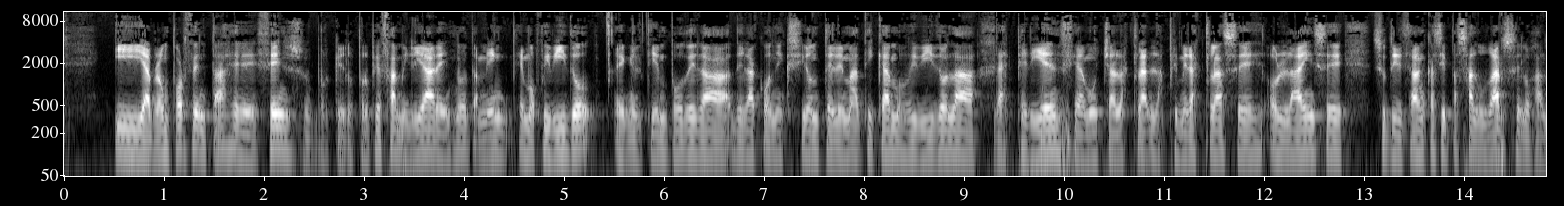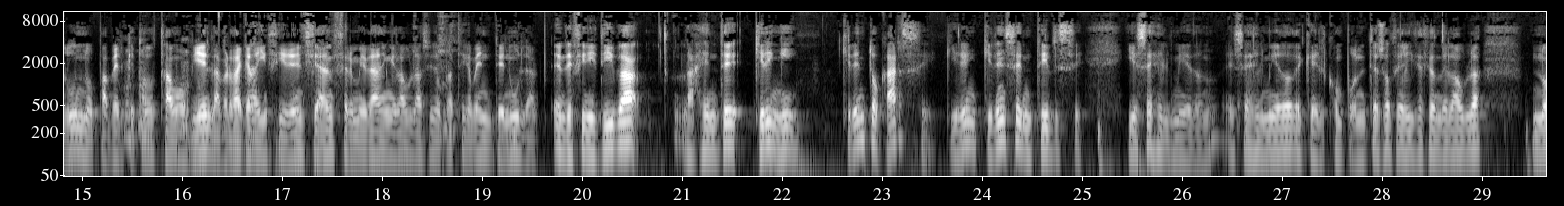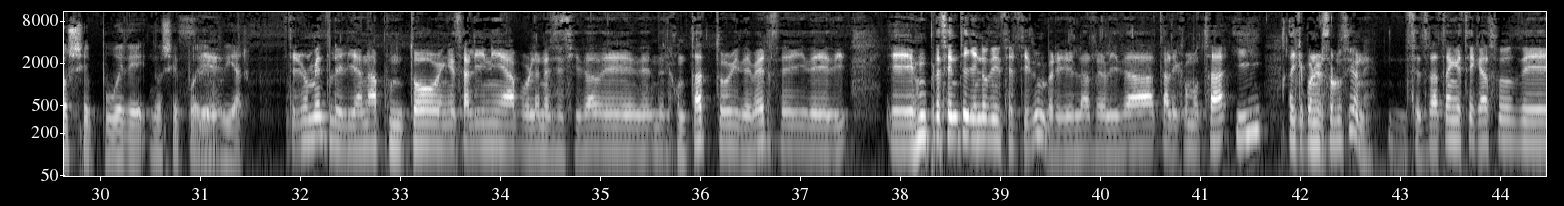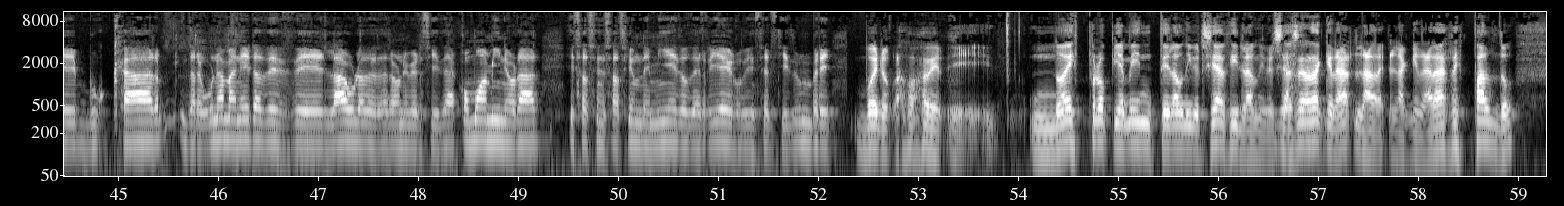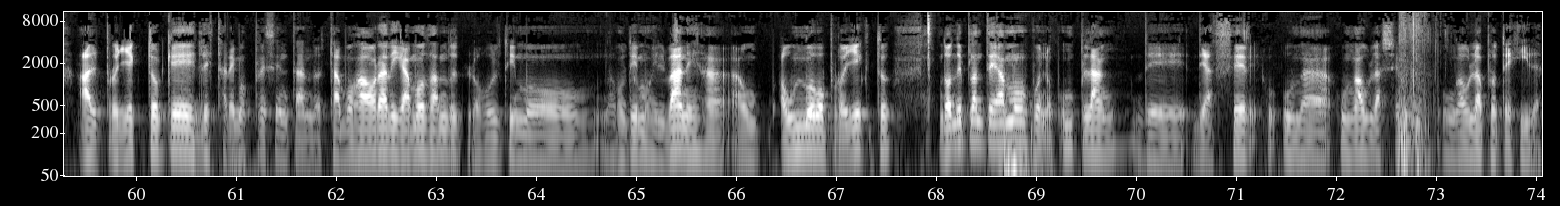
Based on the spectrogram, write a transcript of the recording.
y habrá un porcentaje de descenso, porque los propios familiares, ¿no? También hemos vivido, en el tiempo de la, de la conexión telemática, hemos vivido la, la experiencia, muchas las, las primeras clases online se, se utilizaban casi para saludarse los alumnos, para ver que todos estamos bien. La verdad que la incidencia de enfermedad en el aula ha sido prácticamente nula. En definitiva, la gente quiere ir, quieren tocarse, quieren, quieren sentirse. Y ese es el miedo, ¿no? Ese es el miedo de que el componente de socialización del aula no se puede, no se puede obviar. Anteriormente Liliana apuntó en esa línea por la necesidad del contacto y de verse y de, es un presente lleno de incertidumbre, la realidad tal y como está y hay que poner soluciones. Se trata en este caso de buscar de alguna manera desde el aula, desde la universidad, cómo aminorar esa sensación de miedo, de riesgo, de incertidumbre. Bueno, vamos a ver, eh, no es propiamente la universidad, es decir, la universidad será la que, la, la que dará respaldo al proyecto que le estaremos presentando. Estamos ahora, digamos, dando los últimos, los últimos hilvanes a, un, a un, nuevo proyecto donde planteamos, bueno, un plan de, de hacer una, un aula segura, un aula protegida,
